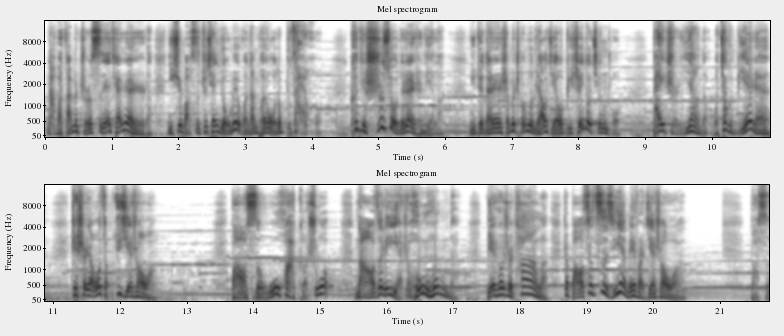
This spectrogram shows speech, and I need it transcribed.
哪怕咱们只是四年前认识的，你薛宝四之前有没有过男朋友，我都不在乎。可你十岁我就认识你了，你对男人什么程度的了解，我比谁都清楚。白纸一样的，我交给别人，这事儿让我怎么去接受啊？宝四无话可说，脑子里也是轰轰的。别说是他了，这宝四自己也没法接受啊。宝四，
